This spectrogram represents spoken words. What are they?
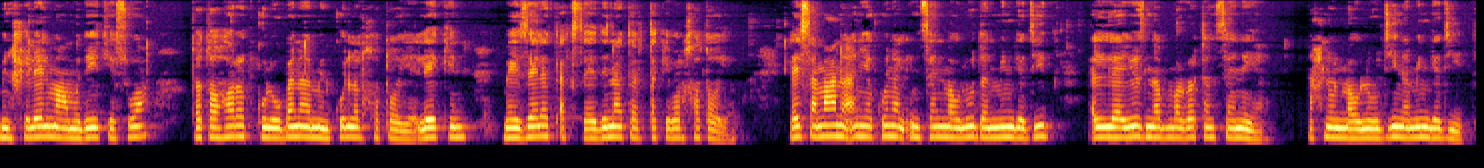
من خلال معمودية يسوع؟ تطهرت قلوبنا من كل الخطايا لكن ما زالت أجسادنا ترتكب الخطايا ليس معنى أن يكون الإنسان مولودا من جديد ألا يذنب مرة ثانية نحن المولودين من جديد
